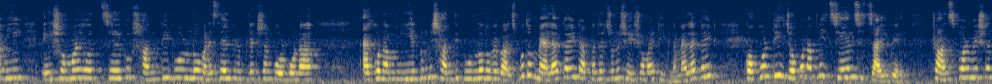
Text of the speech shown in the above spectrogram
আমি এই সময় হচ্ছে খুব শান্তিপূর্ণ মানে সেলফ রিফ্লেকশন করব না, এখন আমি একটুখানি শান্তিপূর্ণভাবে বাঁচবো, তো ম্যালাকাইট আপনাদের জন্য সেই সময় ঠিক না। ম্যালাকাইট কখন ঠিক? যখন আপনি চেঞ্জ চাইবেন ট্রান্সফরমেশন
